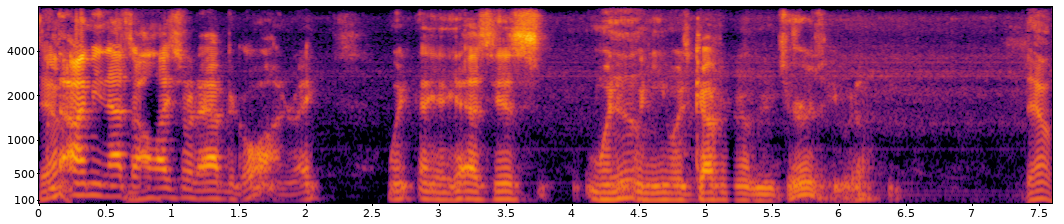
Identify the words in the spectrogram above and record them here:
Yeah. I mean that's all I sort of have to go on, right? When uh, as his when yeah. when he was governor of New Jersey, really. Yeah.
